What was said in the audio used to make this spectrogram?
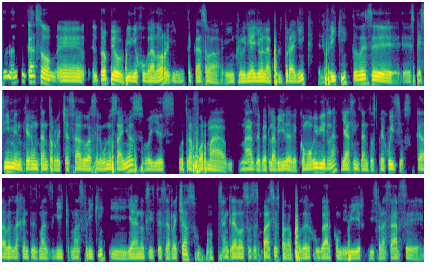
Bueno, en este caso, eh, el propio videojugador, y en este caso ah, incluiría yo la cultura geek, el friki, todo ese espécimen que era un tanto rechazado hace algunos años, hoy es otra forma más de ver la vida, de cómo vivirla, ya sin tantos prejuicios. Cada vez la gente es más geek, más friki y ya no existe ese rechazo. Se han creado esos espacios para poder jugar, convivir, disfrazarse,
